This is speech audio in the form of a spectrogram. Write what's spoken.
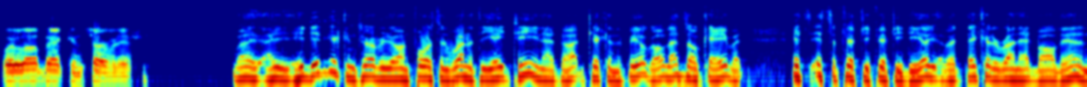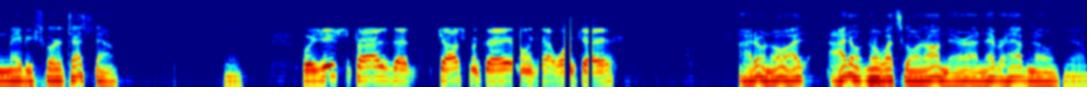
we're a little bit conservative. Well, he, he did get conservative on fourth and one at the 18, I thought, kicking the field goal. That's mm-hmm. okay, but it's it's a 50 50 deal. But they could have run that ball in and maybe scored a touchdown. Yeah. Was you surprised that Josh McCray only got one carry? I don't know. I I don't know what's going on there. I never have known. Yeah.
